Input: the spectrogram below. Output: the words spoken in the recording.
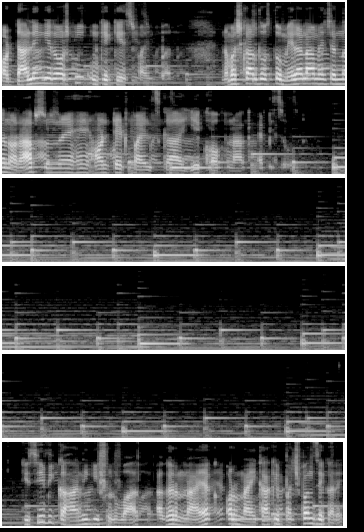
और डालेंगे रोशनी उनके केस फ़ाइल पर। नमस्कार दोस्तों, मेरा नाम है चंदन और आप सुन रहे हैं हॉन्टेड फाइल्स का ये खौफनाक एपिसोड किसी भी कहानी की शुरुआत अगर नायक और नायिका के बचपन से करें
